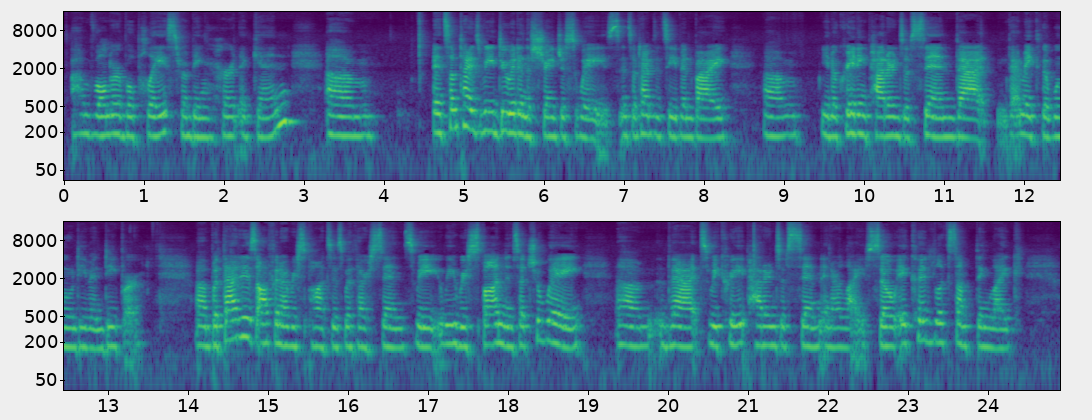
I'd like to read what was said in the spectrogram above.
um, vulnerable place from being hurt again. Um, and sometimes we do it in the strangest ways. And sometimes it's even by, um, you know, creating patterns of sin that that make the wound even deeper. Uh, but that is often our responses with our sins. We we respond in such a way um, that we create patterns of sin in our life. So it could look something like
